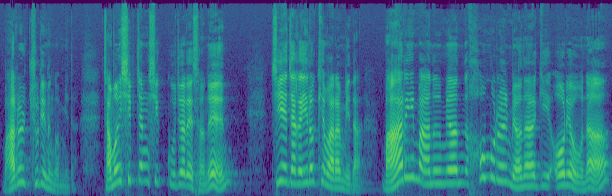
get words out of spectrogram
말을 줄이는 겁니다. 잠언 10장 19절에서는 지혜자가 이렇게 말합니다. 말이 많으면 허물을 면하기 어려우나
